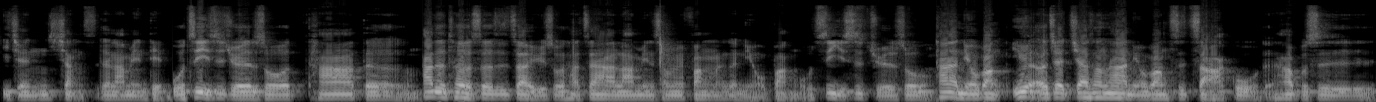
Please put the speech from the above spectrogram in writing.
一间巷子的拉面店。我自己是觉得说它的它的特色是在于说它在它拉面上面放那个牛蒡，我自己是觉得说它的牛蒡，因为而且加上它的牛蒡是炸过的，它不是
